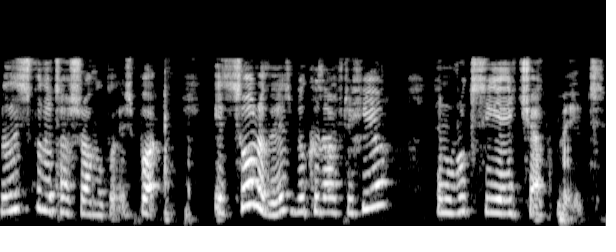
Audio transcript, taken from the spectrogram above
Now this is for the stronger players, but it sort of is because after here, then rook c8 checkmate.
